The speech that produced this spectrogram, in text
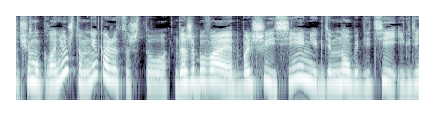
к чему клоню, что мне кажется, что даже бывает большие семьи, где много детей и где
